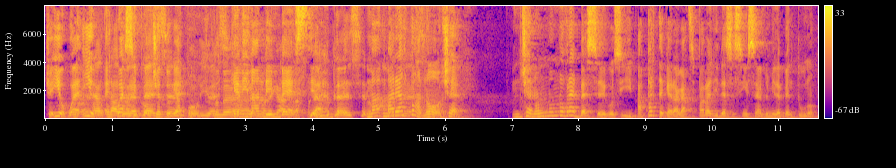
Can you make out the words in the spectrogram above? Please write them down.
Cioè, io, que- No, io- è questo il concetto che, che mi manda in bestia. Ma, ma in realtà no, cioè, cioè, non, non dovrebbe essere così. A parte che, ragazzi, parlare di destra e sinistra nel 2021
